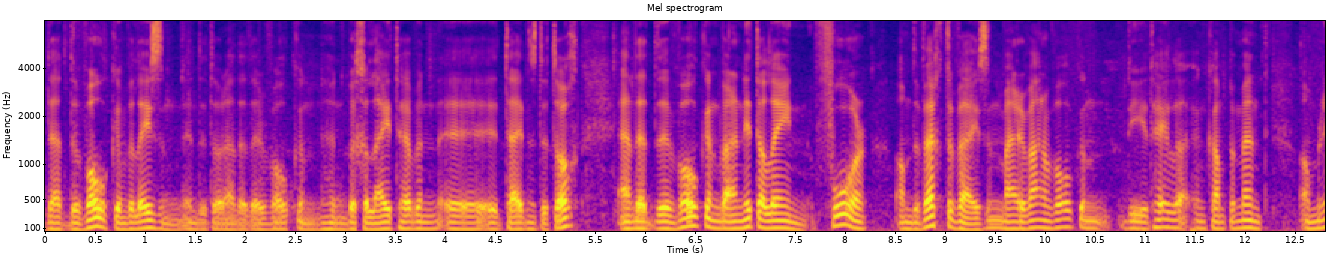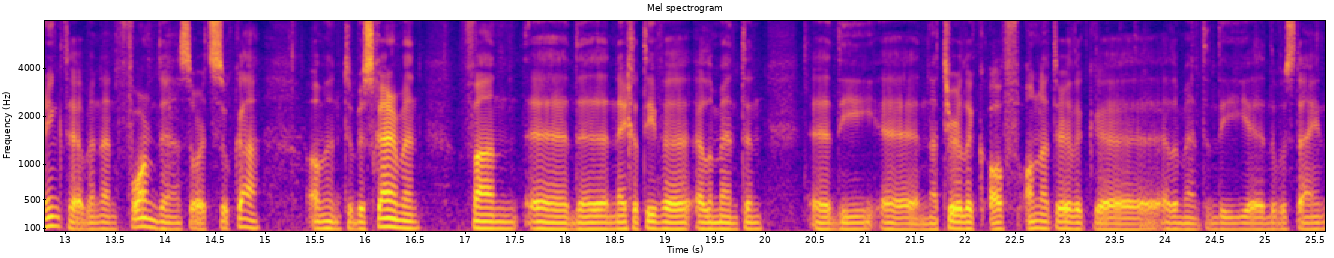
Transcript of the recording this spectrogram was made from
dat de wolken, we lezen in de Torah dat er wolken hun begeleid hebben tijdens de tocht. En dat de wolken waren niet alleen voor om de weg te wijzen, maar er waren wolken die het hele enkampement omringd hebben en vormden een soort sukkah om hen te beschermen van uh, de negatieve elementen uh, die uh, natuurlijk of onnatuurlijke elementen die de woestijn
